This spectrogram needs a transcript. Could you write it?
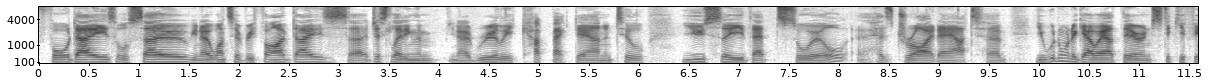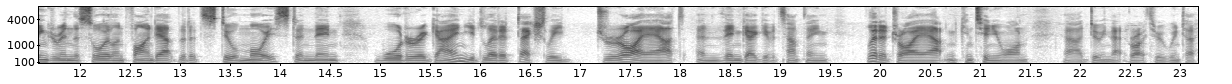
four days or so, you know, once every five days, uh, just letting them, you know, really cut back down until you see that soil uh, has dried out. Um, you wouldn't want to go out there and stick your finger in the soil and find out that it's still moist and then water again. You'd let it actually dry out and then go give it something, let it dry out and continue on uh, doing that right through winter.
